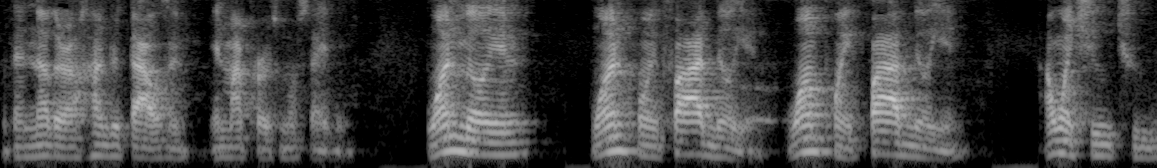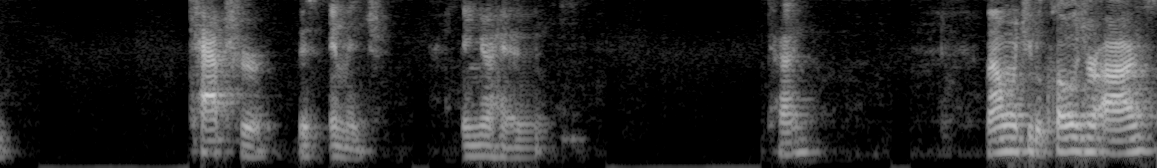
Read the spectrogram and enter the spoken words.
with another hundred thousand in my personal savings. One million, one point five million, one point five million. I want you to capture this image in your head. Okay. Now I want you to close your eyes.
